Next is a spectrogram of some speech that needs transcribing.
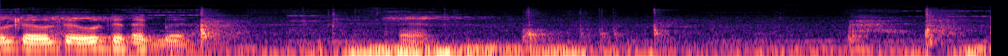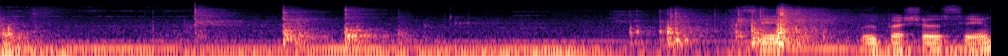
উল্টে উল্টে উল্টে থাকবে। হ্যাঁ সেম ওই পাশেও সেম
